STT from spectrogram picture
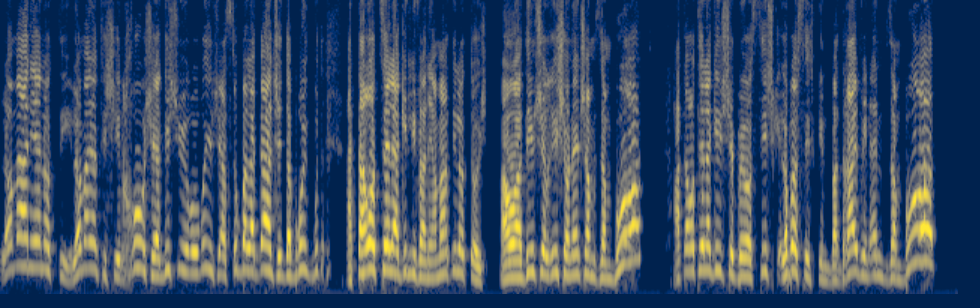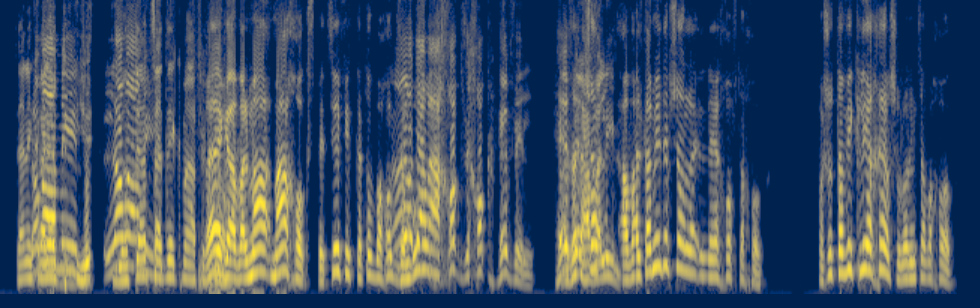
לא מעניין אותי, לא מעניין אותי, שילכו, שיגישו ערעורים, שיעשו בלאגן, שידברו עם קבוצה. אתה רוצה להגיד לי, ואני אמרתי לו, טויש, האוהדים של ראשון אין שם זמבורות? אתה רוצה להגיד שבאוסישקין, לא באוסישקין, בדרייבין אין זמבורות? זה לא נקרא מאמין, להיות- לא יותר מאמין. צדיק מהאפיפיור. רגע, אבל מה מה החוק? ספציפית כתוב בחוק לא יודע זמבורות? מה, החוק זה חוק הבל, הבל אפשר- הבלים. אבל תמיד אפשר לאכוף את החוק. פשוט תביא כלי אחר שהוא לא נמצא בחוק.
